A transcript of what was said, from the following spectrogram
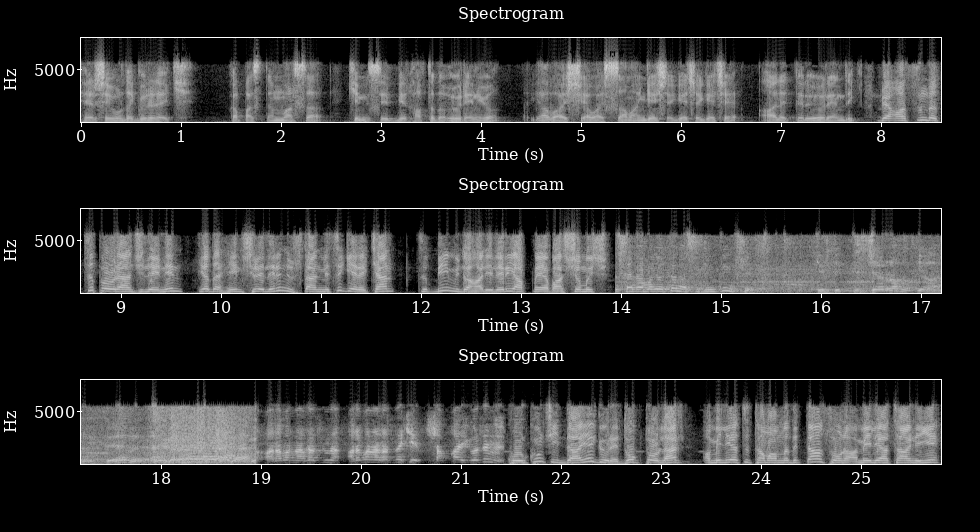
Her şeyi orada görerek kapasitem varsa kimisi bir haftada öğreniyor. Yavaş yavaş zaman geçe geçe geçe aletleri öğrendik. Ve aslında tıp öğrencilerinin ya da hemşirelerin üstlenmesi gereken tıbbi müdahaleleri yapmaya başlamış. Sen ameliyata nasıl girdin ki? Girdik biz cerrahlık yani. Değil mi? Arabanın arkasında, arabanın arkasındaki şapkayı gördün mü? Korkunç iddiaya göre doktorlar ameliyatı tamamladıktan sonra ameliyathaneyi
